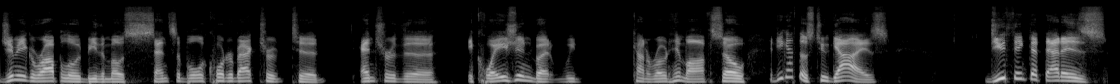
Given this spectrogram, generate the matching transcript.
Jimmy Garoppolo would be the most sensible quarterback to to enter the equation, but we kind of wrote him off. So if you got those two guys, do you think that that is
